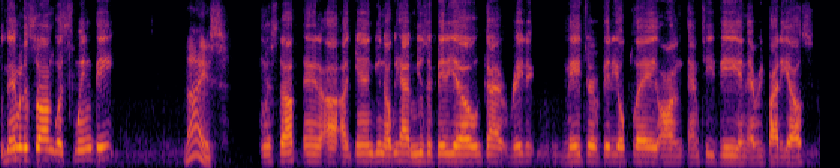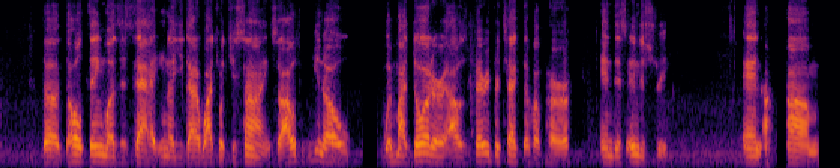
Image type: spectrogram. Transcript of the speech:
the name of the song was Swing Beat. Nice. And stuff. And uh, again, you know, we had music video, got rated major video play on MTV and everybody else. The the whole thing was is that, you know, you gotta watch what you sign. So I was, you know, with my daughter, I was very protective of her in this industry. And um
